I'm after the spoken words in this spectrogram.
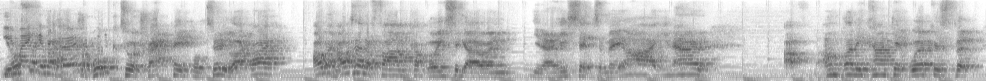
You, you make a first have hook to attract people too. Like I, I, went, I was at a farm a couple of weeks ago, and you know, he said to me, "Oh, you know." I'm bloody can't get workers, but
